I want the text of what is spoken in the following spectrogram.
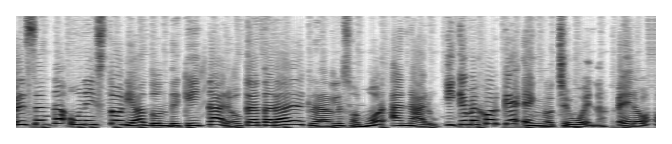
presenta una historia donde Keitaro tratará de declararle su amor a Naru. Y qué mejor que en Nochebuena. Pero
